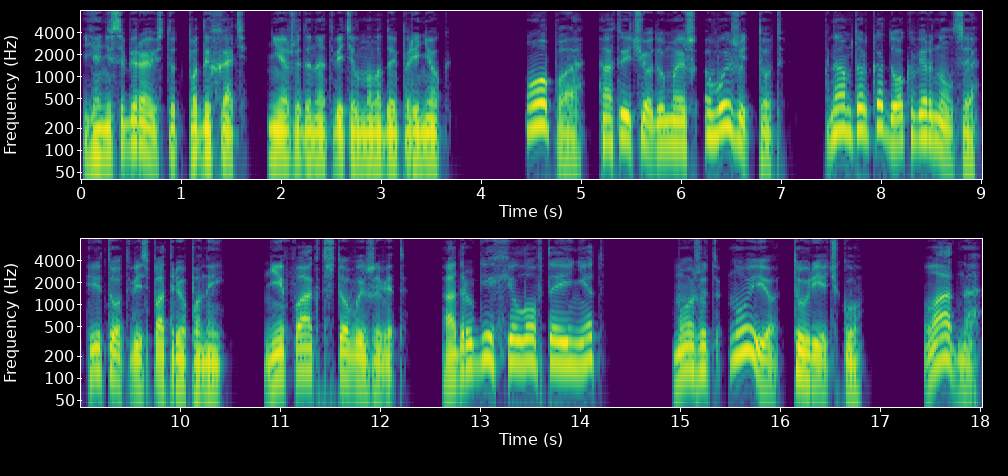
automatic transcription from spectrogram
«Я не собираюсь тут подыхать», — неожиданно ответил молодой паренек. «Опа, а ты что, думаешь, выжить тут? К нам только док вернулся, и тот весь потрепанный. Не факт, что выживет. А других хилов-то и нет. Может, ну ее, ту речку? Ладно,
